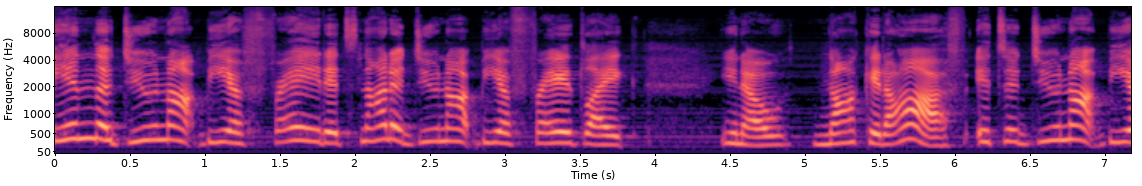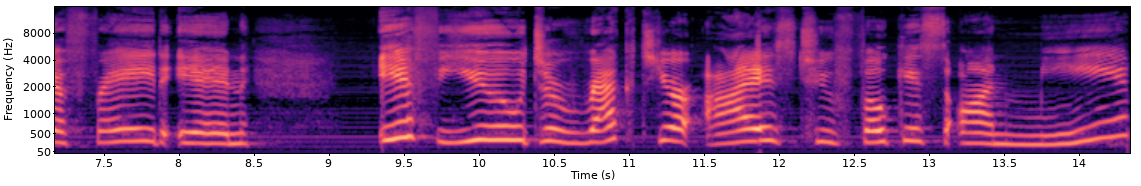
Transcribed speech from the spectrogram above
in the do not be afraid. It's not a do not be afraid like, you know, knock it off. It's a do not be afraid in if you direct your eyes to focus on me,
